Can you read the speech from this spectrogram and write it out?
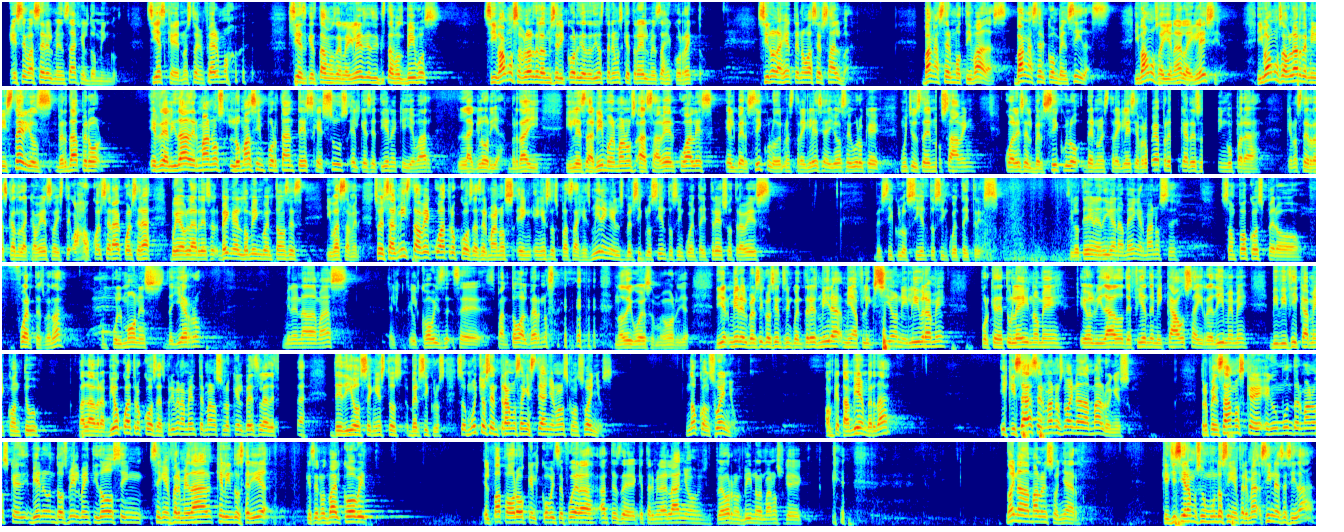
Ese va a ser el mensaje el domingo. Si es que no estoy enfermo, si es que estamos en la iglesia, si es que estamos vivos. Si vamos a hablar de las misericordias de Dios, tenemos que traer el mensaje correcto. Si no, la gente no va a ser salva van a ser motivadas, van a ser convencidas. Y vamos a llenar la iglesia. Y vamos a hablar de ministerios, ¿verdad? Pero en realidad, hermanos, lo más importante es Jesús el que se tiene que llevar la gloria, ¿verdad? Y, y les animo, hermanos, a saber cuál es el versículo de nuestra iglesia. Yo seguro que muchos de ustedes no saben cuál es el versículo de nuestra iglesia, pero voy a predicar de eso domingo para que no esté rascando la cabeza esté, wow, ¿cuál será? ¿Cuál será? Voy a hablar de eso. Venga el domingo entonces y vas a ver. So, el salmista ve cuatro cosas, hermanos, en, estos pasajes. Miren el versículo 153 otra vez. Versículo 153. Si lo tienen, digan amén, hermanos. Eh, son pocos, pero fuertes, ¿verdad? Con pulmones de hierro. Miren nada más. El, COVID se, espantó al vernos. no digo eso, mejor ya. Mira el versículo 153, mira mi aflicción y líbrame, porque de tu ley no me he olvidado. Defiende mi causa y redímeme, vivifícame con tu palabra. Vio cuatro cosas. Primeramente, hermanos, lo que él ve es la defensa de Dios en estos versículos. muchos entramos en este año, hermanos, con sueños. No con sueño, aunque también, ¿verdad? Y quizás, hermanos, no hay nada malo en eso. Pero pensamos que en un mundo, hermanos, que viene un 2022 sin, sin enfermedad, qué lindo sería que se nos va el COVID. El Papa oró que el COVID se fuera antes de que terminara el año. Peor nos vino, hermanos, que, no hay nada malo en soñar. Que quisiéramos un mundo sin enfermedad, sin necesidad.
